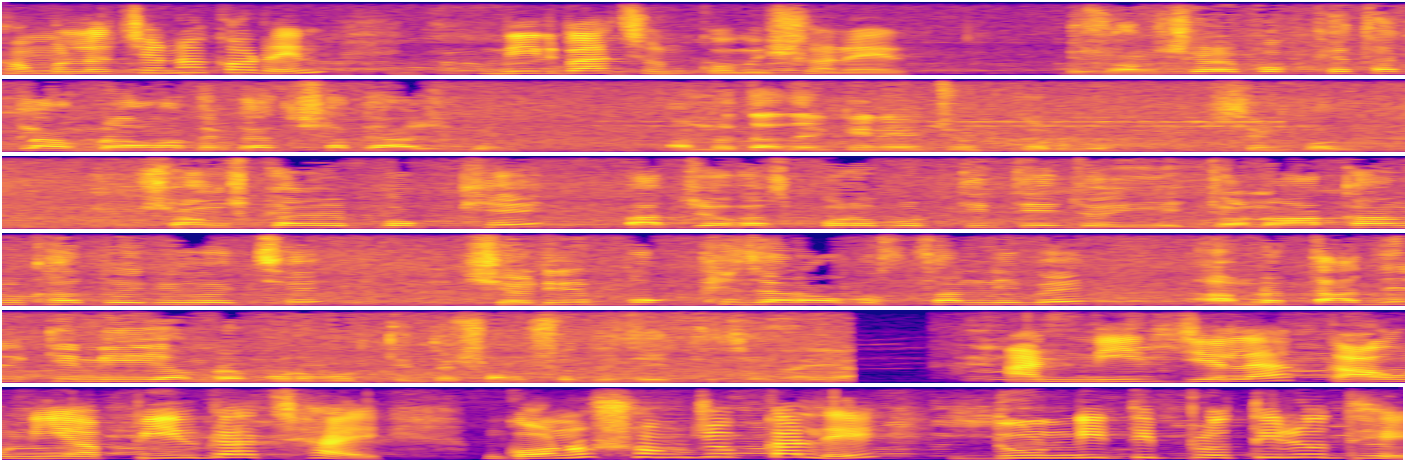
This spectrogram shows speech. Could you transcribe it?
সমালোচনা করেন নির্বাচন কমিশনের। সংস্কারের পক্ষে থাকলে আমরা আমাদের কাছে সাথে আসবে। আমরা তাদেরকে নিয়ে জোট করব। সিম্পল। সংস্কারের পক্ষে পাঁচই আগস্ট পরবর্তীতে যে জন আকাঙ্ক্ষা তৈরি হয়েছে সেটির পক্ষে যারা অবস্থান নিবে আমরা তাদেরকে নিয়ে আমরা পরবর্তীতে সংসদে যেতে চাই। আর নিজ জেলা কাউনিয়া পীরগাছায় গণসংযোগকালে দুর্নীতি প্রতিরোধে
